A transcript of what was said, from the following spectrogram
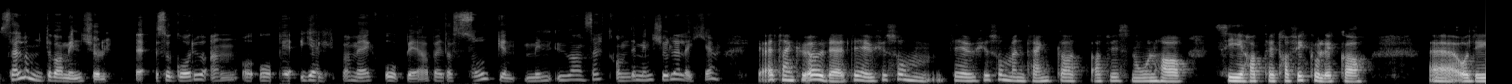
selv om det var min skyld, eh, så går det jo an å, å hjelpe meg å bearbeide sorgen min uansett om det er min skyld eller ikke. Ja, jeg tenker jo det. Det er jo ikke som, jo ikke som en tenker at, at hvis noen har si, hatt en trafikkulykke eh, og de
